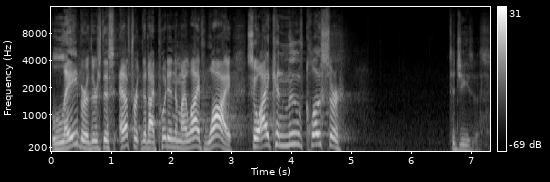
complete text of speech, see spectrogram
labor, there's this effort that I put into my life. Why? So I can move closer to Jesus.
